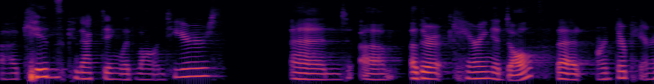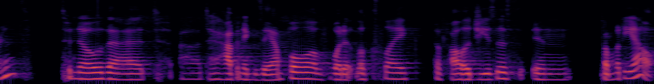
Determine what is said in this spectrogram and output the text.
uh, kids connecting with volunteers and um, other caring adults that aren't their parents to know that, uh, to have an example of what it looks like to follow Jesus in somebody else,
